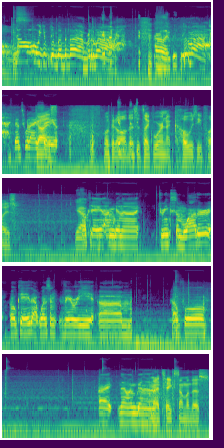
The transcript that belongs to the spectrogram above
meatballs. no, you blah, blah, blah, blah, blah, blah, Charlie? blah. That's what I Guys, say. look at all this. It's like we're in a cozy place. Yeah. Okay, I'm gonna drink some water. Okay, that wasn't very um helpful. Alright, now I'm gonna I'm gonna take some of this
